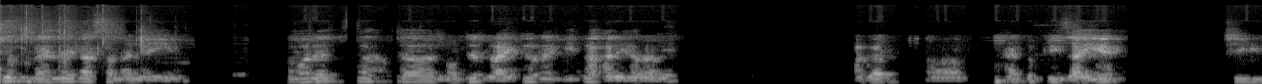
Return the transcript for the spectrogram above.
चुप रहने का समय नहीं है हमारे साथ नोटेड राइटर है गीता हरिहरन अगर है तो प्लीज़ आइए। She-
